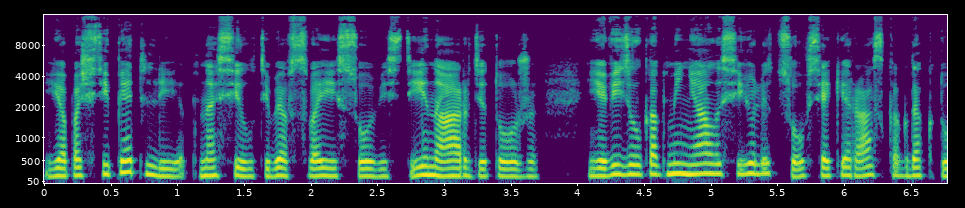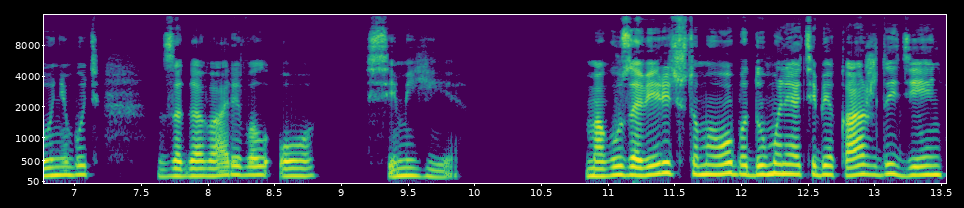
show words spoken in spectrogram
Я почти пять лет носил тебя в своей совести, и на Арде тоже. Я видел, как менялось ее лицо всякий раз, когда кто-нибудь заговаривал о семье. Могу заверить, что мы оба думали о тебе каждый день.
